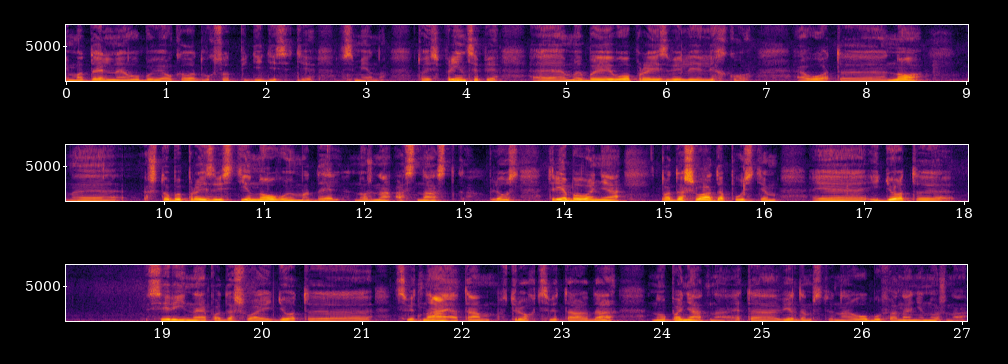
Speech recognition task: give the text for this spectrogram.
и модельной обуви около 250 в смену. То есть в принципе э, мы бы его произвели легко. Вот. э, Но э, чтобы произвести новую модель, нужна оснастка. Плюс требования подошва, допустим, э, идет э, серийная подошва идет э, цветная там в трех цветах, да, но понятно, это ведомственная обувь, она не нужна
